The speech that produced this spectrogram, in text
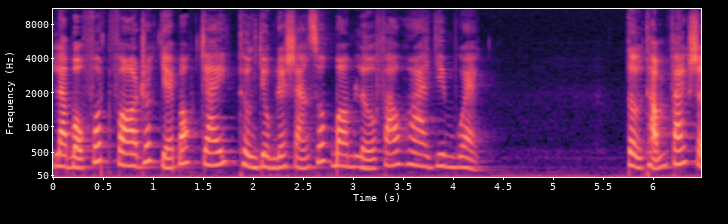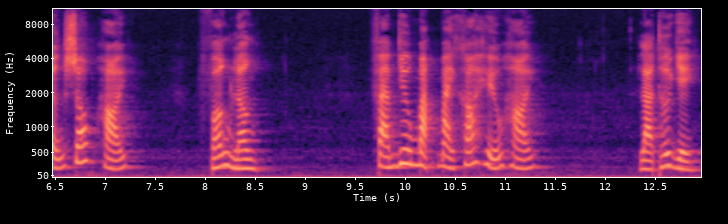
là bột phốt pho rất dễ bốc cháy, thường dùng để sản xuất bom lửa, pháo hoa, diêm quạt từ thẩm phán sửng sốt hỏi, phấn lân? Phạm dương mặt mày khó hiểu hỏi, là thứ gì?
